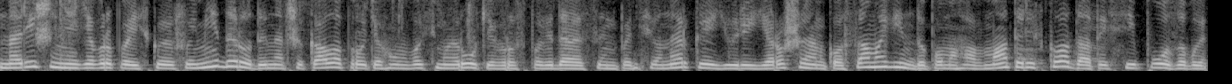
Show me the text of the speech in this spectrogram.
На рішення європейської Феміди родина чекала протягом восьми років, розповідає син пенсіонерки Юрій Ярошенко. Саме він допомагав матері складати всі позови.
